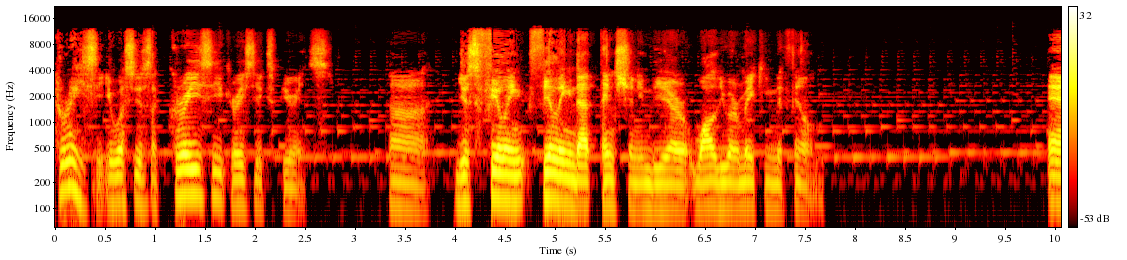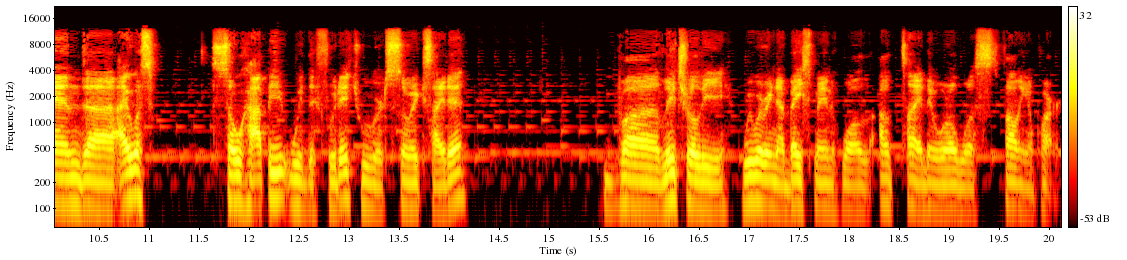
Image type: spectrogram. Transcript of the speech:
crazy. It was just a crazy crazy experience. Uh, just feeling feeling that tension in the air while you are making the film and uh, i was so happy with the footage we were so excited but literally we were in a basement while outside the world was falling apart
